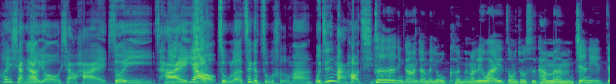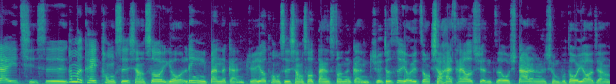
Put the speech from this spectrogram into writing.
会想要有小孩，所以才要组了这个组合嘛？我其实蛮好奇。这你刚刚讲的有可能。那另外一种就是他们建立在一起，是他们可以同时享受有另一半的感觉，又同时享受单身的感觉，就是有一种小孩才要选择，我去大人了全部都要这样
